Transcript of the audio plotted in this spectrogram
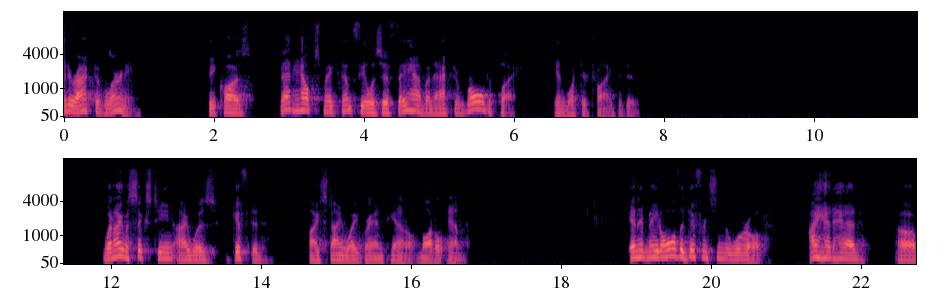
interactive learning because that helps make them feel as if they have an active role to play in what they're trying to do. When I was 16, I was gifted my Steinway grand piano, Model M. And it made all the difference in the world. I had had uh,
